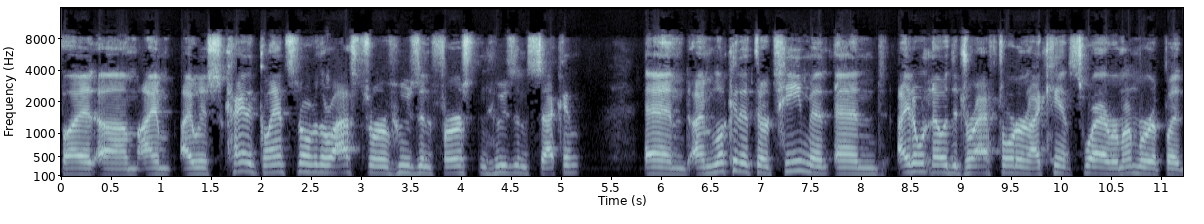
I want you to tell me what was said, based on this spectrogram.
But um, I'm I was kind of glancing over the roster of who's in first and who's in second, and I'm looking at their team, and, and I don't know the draft order, and I can't swear I remember it, but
